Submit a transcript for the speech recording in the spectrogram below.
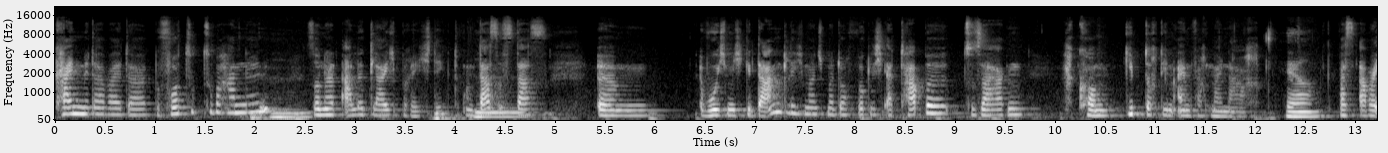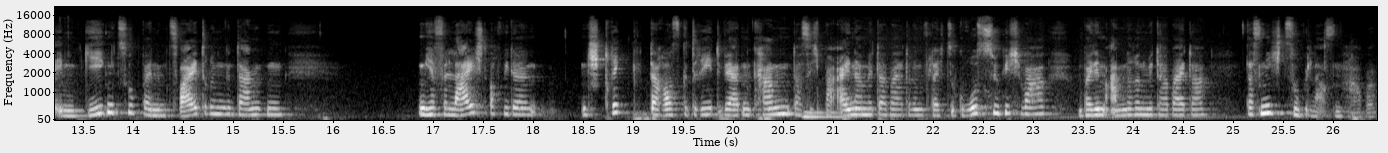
keinen Mitarbeiter bevorzugt zu behandeln, mhm. sondern alle gleichberechtigt. Und das ist mhm. das, ähm, wo ich mich gedanklich manchmal doch wirklich ertappe, zu sagen, ach komm, gib doch dem einfach mal nach. Ja. Was aber im Gegenzug bei einem zweiteren Gedanken mir vielleicht auch wieder ein Strick daraus gedreht werden kann, dass ich bei mhm. einer Mitarbeiterin vielleicht zu großzügig war und bei dem anderen Mitarbeiter das nicht zugelassen habe.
